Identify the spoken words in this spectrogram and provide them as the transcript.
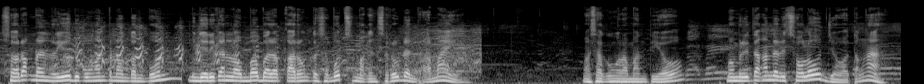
Sorak dan Rio dukungan penonton pun menjadikan lomba balap karung tersebut semakin seru dan ramai. Mas Agung Ramantio memberitakan dari Solo, Jawa Tengah.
